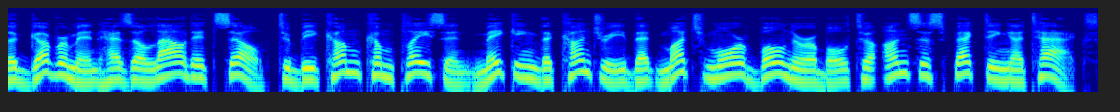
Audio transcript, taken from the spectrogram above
the government has allowed itself to become complacent making the country that much more vulnerable to unsuspecting attacks,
